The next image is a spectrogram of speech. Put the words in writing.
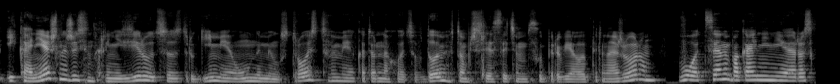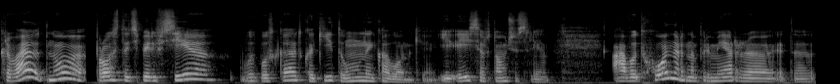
и, конечно же, синхронизируется с другими умными устройствами, которые находятся в доме, в том числе с этим супер велотренажером. Вот, цену пока они не раскрывают, но просто теперь все выпускают какие-то умные колонки, и Acer в том числе. А вот Honor, например, э, это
